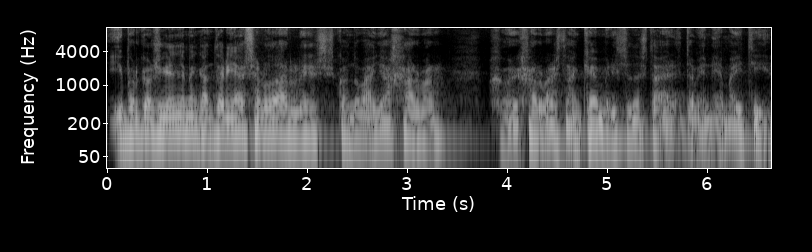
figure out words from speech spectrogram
Y por consiguiente me encantaría saludarles cuando vaya a Harvard. Harvard está en Cambridge, donde está también MIT.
